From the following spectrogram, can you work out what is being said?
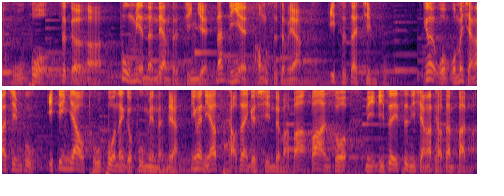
突破这个呃负面能量的经验，那你也同时怎么样一直在进步？因为我我们想要进步，一定要突破那个负面能量，因为你要挑战一个新的嘛，包包含说你你这一次你想要挑战半马，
